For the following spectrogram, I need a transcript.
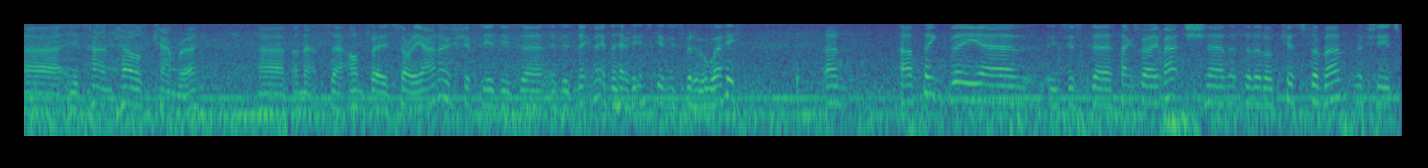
uh, his handheld camera um, and that's uh, Soriano, Shifty is his, uh, is his nickname, there he is, giving us a bit of a wave. And I think the uh, he's just uh, thanks very much. Uh, that's a little kiss for Mum if she's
